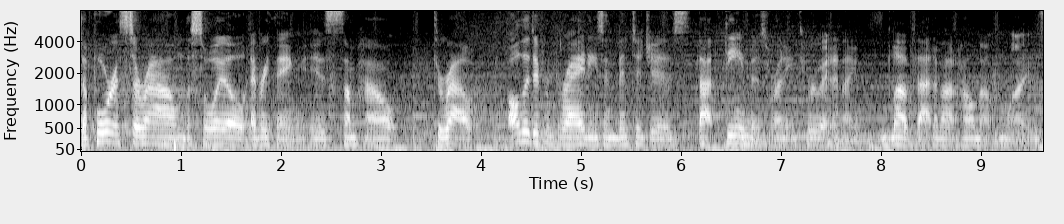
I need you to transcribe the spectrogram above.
the forests around, the soil, everything is somehow throughout all the different varieties and vintages, that theme is running through it. And I love that about Howell Mountain wines.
